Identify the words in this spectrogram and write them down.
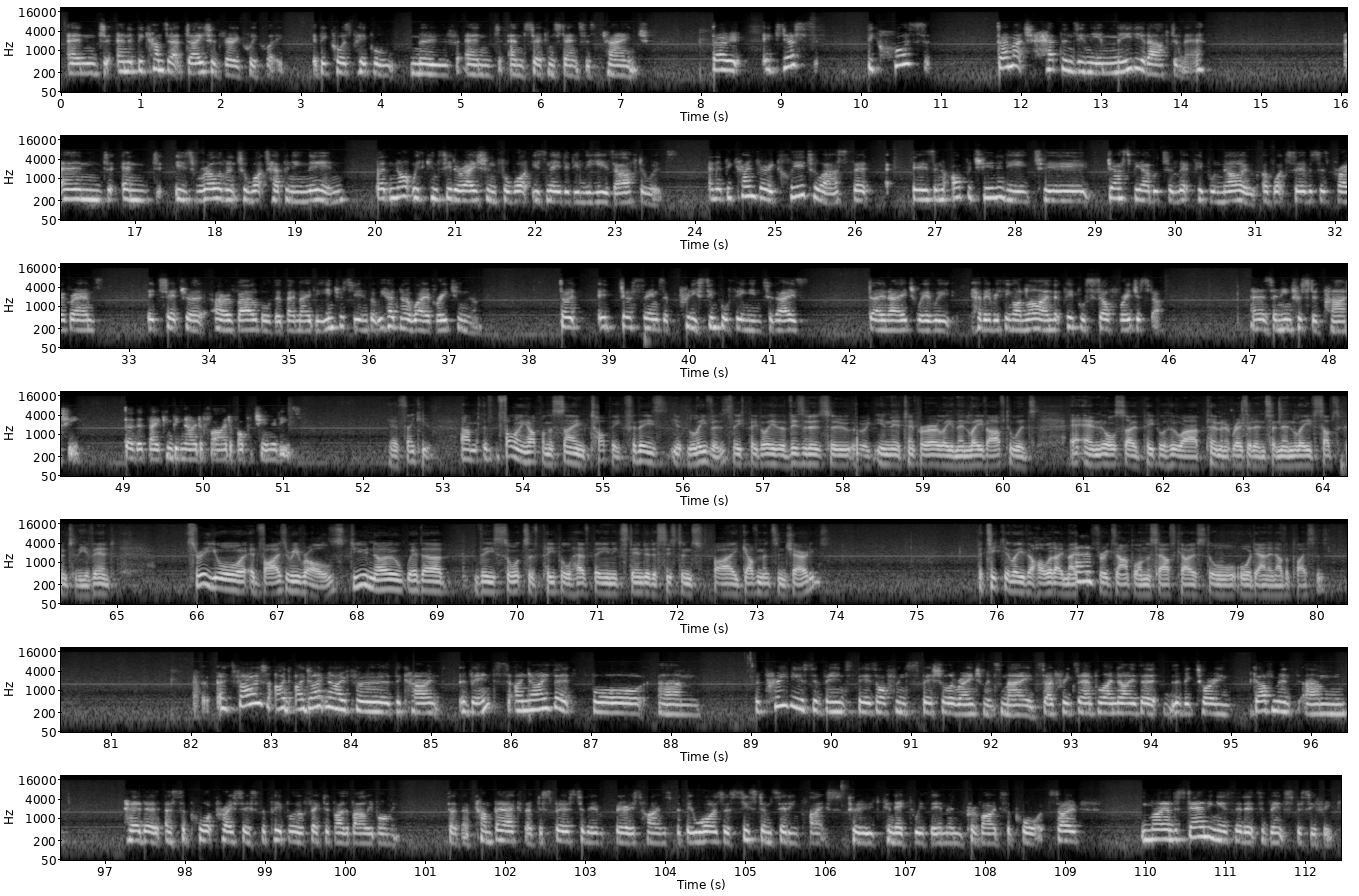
And, and it becomes outdated very quickly because people move and and circumstances change. So it's just because so much happens in the immediate aftermath and and is relevant to what's happening then, but not with consideration for what is needed in the years afterwards. And it became very clear to us that there's an opportunity to just be able to let people know of what services, programs, etc., are available that they may be interested in, but we had no way of reaching them. So it, it just seems a pretty simple thing in today's day and age where we have everything online that people self register as an interested party so that they can be notified of opportunities. Yeah, thank you. Um, following up on the same topic, for these leavers, these people, either visitors who, who, are in there temporarily and then leave afterwards, and also people who are permanent residents and then leave subsequent to the event, through your advisory roles, do you know whether these sorts of people have been extended assistance by governments and charities? Particularly the holiday makers, um, for example, on the south coast or, or down in other places? As far as I, I don't know for the current events, I know that for um, the previous events, there's often special arrangements made. So, for example, I know that the Victorian government um, had a, a, support process for people who were affected by the Bali bombing. So they've come back, they've dispersed to their various homes, but there was a system set in place to connect with them and provide support. So my understanding is that it's event specific.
